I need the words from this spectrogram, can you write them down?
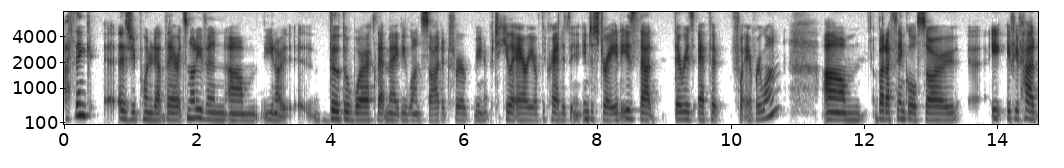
I think, as you pointed out there, it's not even um, you know the the work that may be one sided for you know a particular area of the creators industry. It is that there is effort for everyone, um, but I think also if you've had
